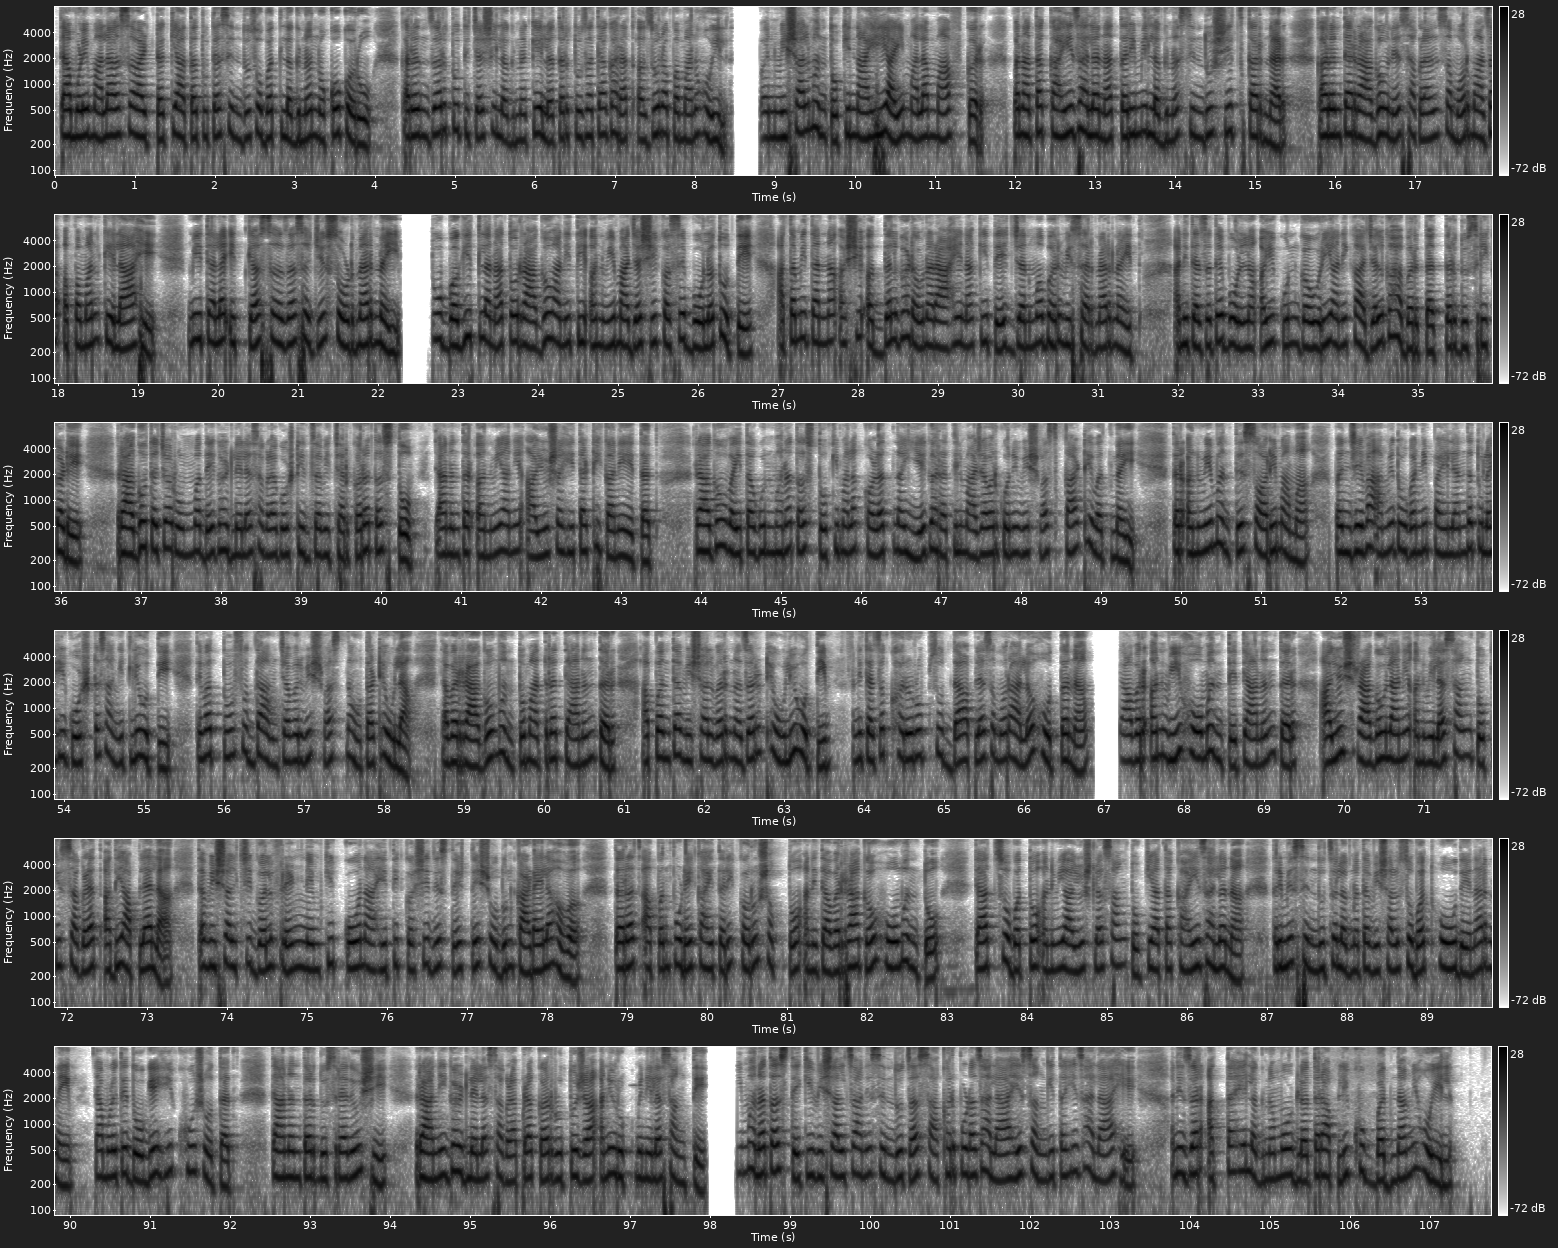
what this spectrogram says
त्यामुळे मला असं वाटतं की आता तू त्या सिंधूसोबत लग्न नको करू. कारण जर तू तिच्याशी लग्न केलं तर तुझा त्या घरात अजून अपमान होईल. पण विशाल म्हणतो की नाही आई मला माफ कर. पण आता काही झालं ना तरी मी लग्न सिंधूशीच करणार. कारण त्या राघवने सगळ्यांसमोर माझा अपमान केला आहे. मी त्याला इतक्या सहजासहजी सोडणार नाही. तू बघितलं ना तो राघव आणि ती अन्वी माझ्याशी कसे बोलत होते. आता मी त्यांना अशी अद्दल घडवणार आहे ना की ते जन्मभर विसरणार नाहीत. आणि त्याचं ते बोलणं ऐकून गौरी आणि काजल घाबरतात तर दुसरीकडे. राघव त्याच्या रूममध्ये घडलेल्या सगळ्या गोष्टींचा विचार करत असतो. त्यानंतर अन्वी आणि आयुषही त्या ठिकाणी येतात. राघव वैतागून म्हणत असतो की मला कळत नाही आहे घरातील माझ्यावर कोणी विश्वास का ठेवत नाही? तर अन्वी म्हणते सॉरी मामा पण जेव्हा आम्ही दोघांनी पहिल्यांदा तुला ही गोष्ट सांगितली होती तेव्हा तू सुद्धा आमच्यावर विश्वास नव्हता ठेवला. त्यावर राघव म्हणतो मात्र त्यानंतर आपण त्या विशालवर नजर ठेवली होती आणि त्याचं खरं रूपसुद्धा आपल्यासमोर आलं होतं ना? त्यावर अन्वी हो म्हणते त्यानंतर आयुष राघवला आणि अन्वीला सांगतो की सगळ्यात आधी आपल्याला त्या विशालची गर्लफ्रेंड नेमकी कोण आहे ती कशी दिसते ते शोधून काढायला हवं. तरच आपण पुढे काहीतरी करू शकतो आणि त्यावर राघव हो म्हणतो. त्याचसोबत तो अन्वी आयुषला सांगतो की आता काही झालं ना तरी मी सिंधूचं लग्न त्या विशालसोबत होऊ देणार नाही. त्यामुळे ते दोघेही खुश होतात. त्यानंतर दुसऱ्या दिवशी राणी घडलेला सगळा प्रकार ऋतुजा आणि रुक्मिणीला सांगते. ती म्हणत असते की विशालचा आणि सिंधूचा साखरपुडा झाला आहे संगीतही झाला आहे. आणि जर आत्ता हे लग्न मोडलं तर आपली खूप बदनामी होईल.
